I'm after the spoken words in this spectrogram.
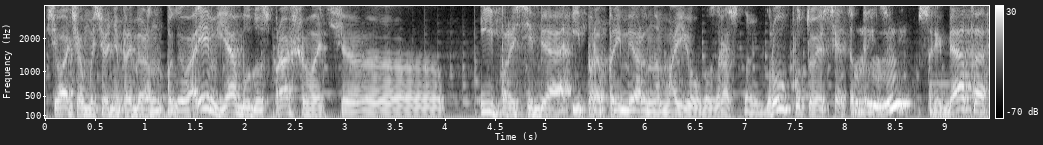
все, о чем мы сегодня примерно поговорим, я буду спрашивать э, и про себя, и про примерно мою возрастную группу. То есть это 30 плюс ребята,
